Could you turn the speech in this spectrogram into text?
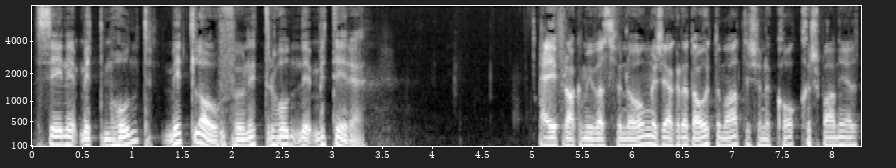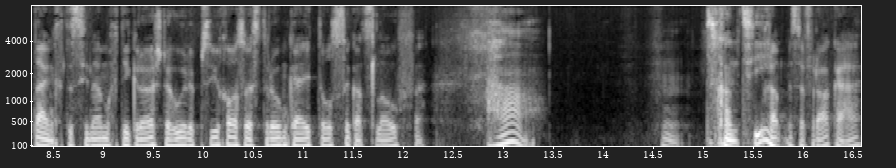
sie nicht mit dem Hund mitlaufen und nicht der Hund nicht mit ihr. Hey, ich frage mich, was für ein Hunger ist. Ich habe gerade automatisch an einen Cocker Spaniel gedacht. Das sind nämlich die grössten Huren Psychos, wenn es darum geht, draussen zu laufen. Das könnte sein. Könnte man sie fragen, hä?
